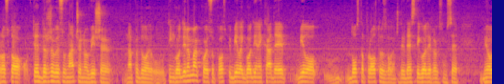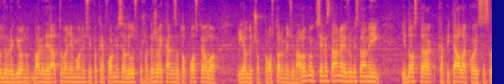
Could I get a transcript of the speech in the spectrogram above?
Prosto, te države su značajno više napredovale u tim godinama, koje su prosto bile godine kada je bilo dosta prostora za to. Znači, 90. godine, kako smo se mi ovde u regionu bavili ratovanjem, oni su ipak reformisali uspešne države kada je za to postojalo i odličnog prostora međunarodnog s jedne strane, i s druge strane i, i dosta kapitala koji se,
